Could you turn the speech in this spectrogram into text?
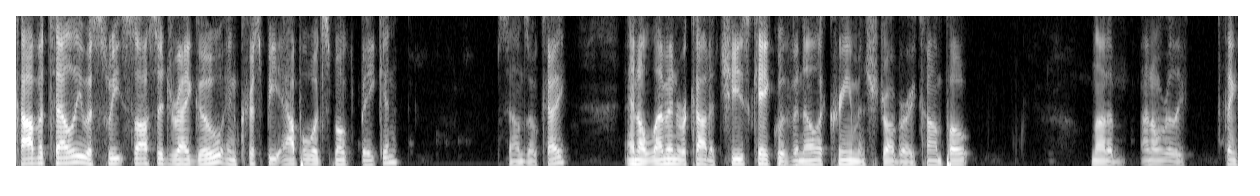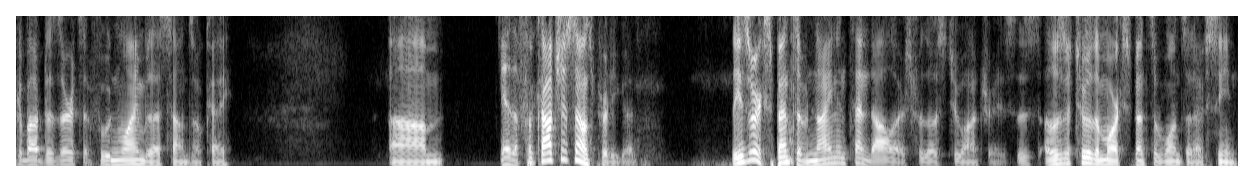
Cavatelli with sweet sausage ragu and crispy applewood smoked bacon. Sounds okay. and a lemon ricotta cheesecake with vanilla cream and strawberry compote. Not a I don't really think about desserts at food and wine, but that sounds okay. Um yeah, the focaccia sounds pretty good. These are expensive, nine and ten dollars for those two entrees. Those, those are two of the more expensive ones that I've seen.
